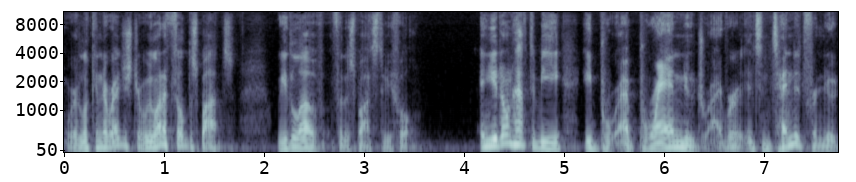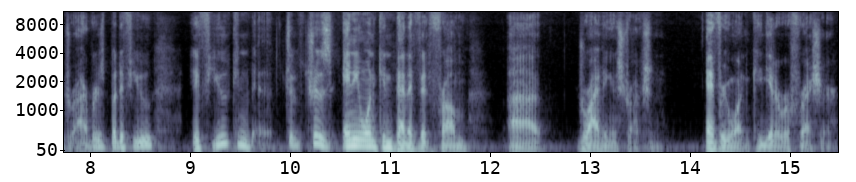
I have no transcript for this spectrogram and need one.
We're looking to register. We want to fill the spots. We'd love for the spots to be full. And you don't have to be a, a brand new driver. It's intended for new drivers. But if you if you can, the truth is, anyone can benefit from uh, driving instruction. Everyone can get a refresher.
